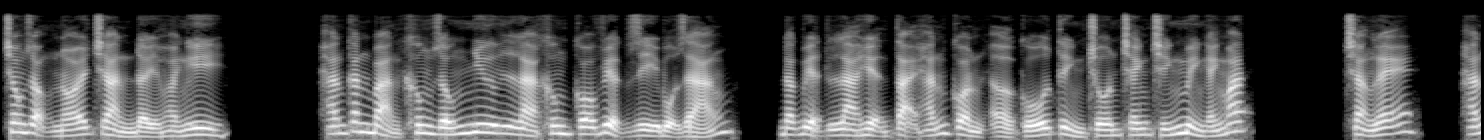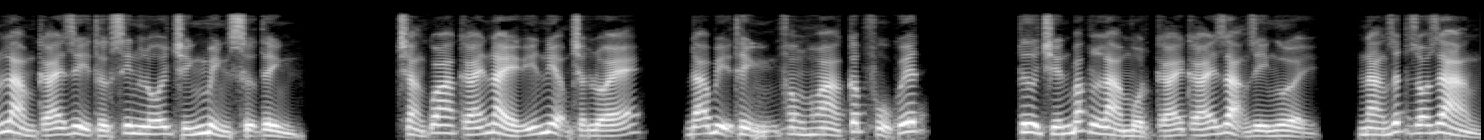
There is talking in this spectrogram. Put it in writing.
trong giọng nói tràn đầy hoài nghi. Hắn căn bản không giống như là không có việc gì bộ dáng, đặc biệt là hiện tại hắn còn ở cố tình trốn tránh chính mình ánh mắt. Chẳng lẽ, hắn làm cái gì thực xin lỗi chính mình sự tình? Chẳng qua cái này ý niệm chật lóe, đã bị thỉnh phong hoa cấp phủ quyết. Tư chiến bắc là một cái cái dạng gì người, nàng rất rõ ràng,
